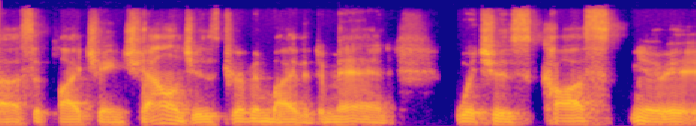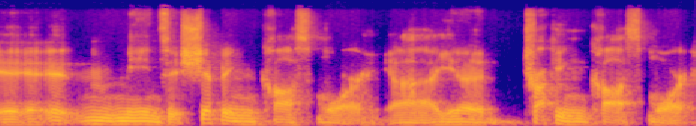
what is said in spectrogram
uh, supply chain challenges driven by the demand which is cost, you know, it, it means that shipping costs more, uh, you know, trucking costs more,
